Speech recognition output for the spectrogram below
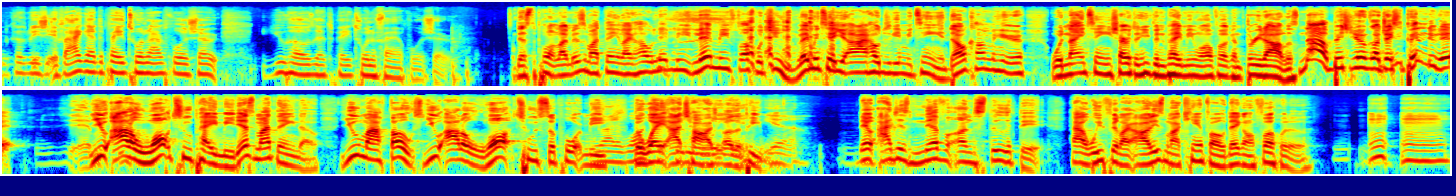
Because bitch, if I got to pay twenty dollars for a shirt, you hoes got to pay twenty five for a shirt. That's the point. Like this is my thing. Like, ho, let me let me fuck with you. let me tell you, all right, ho, just give me ten. Don't come in here with nineteen shirts and you finna pay me motherfucking three dollars. No, bitch, you don't go JC Penney do that. You oughta want to pay me. That's my thing though. You my folks. You oughta want to support me the way I charge other people. Yeah. They, I just never understood that. How we feel like, oh, these my kinfolk, they gonna fuck with us. Mm-mm.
